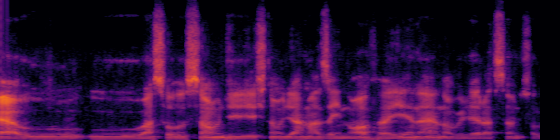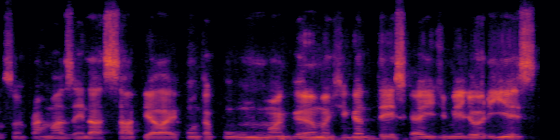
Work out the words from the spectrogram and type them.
É, o, o, a solução de gestão de armazém nova aí, né, nova geração de solução para armazém da SAP, ela conta com uma gama gigantesca aí de melhorias,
